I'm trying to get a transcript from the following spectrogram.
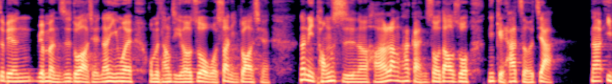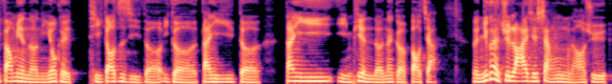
这边原本是多少钱？那因为我们长期合作，我算你多少钱？那你同时呢，好像让他感受到说你给他折价。那一方面呢，你又可以提高自己的一个单一的。单一影片的那个报价，对，你就可以去拉一些项目，然后去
